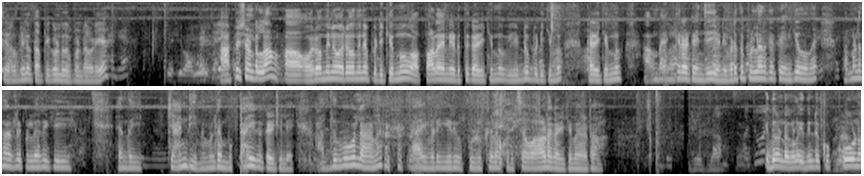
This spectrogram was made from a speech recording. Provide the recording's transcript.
ചെറുതിനെ തപ്പിക്കൊണ്ട് നിൽപ്പുണ്ട് അവിടെ ആപ്പിഷ് ഉണ്ടല്ലോ ഓരോന്നിനും ഓരോന്നിനെ പിടിക്കുന്നു. അപ്പാടെ തന്നെ എടുത്ത് കഴിക്കുന്നു. വീണ്ടും പിടിക്കുന്നു കഴിക്കുന്നു. അവൻ ഭയങ്കരമായിട്ട് എൻജോയ് ചെയ്യണം. ഇവിടുത്തെ പിള്ളേർക്കൊക്കെ എനിക്ക് തോന്നുന്നത് നമ്മുടെ നാട്ടിലെ പിള്ളേർക്ക് ഈ എന്താ ഈ ക്യാൻഡി നമ്മളുടെ മുട്ടായി ഒക്കെ കഴിക്കില്ലേ? അതുപോലാണ് ഇവിടെ ഈ ഒരു പുഴുക്കളെ പിടിച്ച വാട കഴിക്കുന്നത് കേട്ടോ. ഇതുകൊണ്ട് നിങ്ങൾ ഇതിന്റെ കുക്കൂണ്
